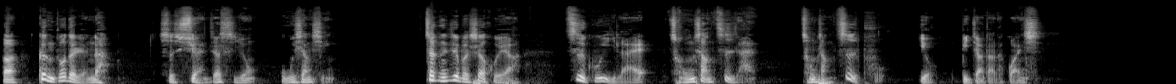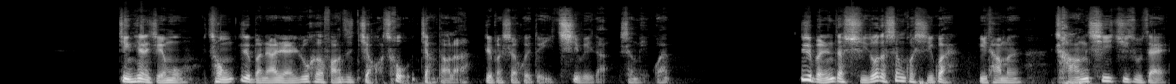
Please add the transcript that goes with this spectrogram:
而更多的人呢，是选择使用无香型。这跟日本社会啊自古以来崇尚自然、崇尚质朴有比较大的关系。今天的节目从日本男人如何防止脚臭讲到了日本社会对于气味的审美观。日本人的许多的生活习惯与他们长期居住在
